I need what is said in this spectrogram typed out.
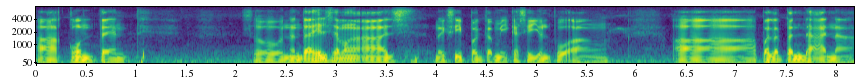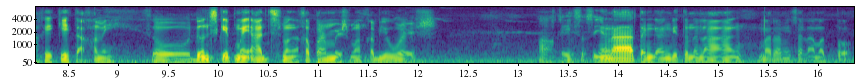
ah, content. So nang dahil sa mga ads nagsipag kami kasi yun po ang ah, palatandaan na kikita kami. So don't skip my ads mga ka-farmers mga ka-viewers okay so sa inyo lahat hanggang dito na lang. Maraming salamat po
